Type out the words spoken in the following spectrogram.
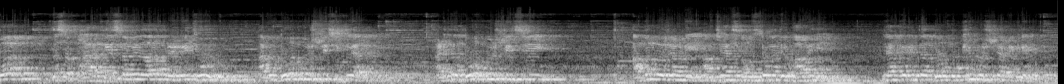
पण जसं भारतीय संविधान प्रेरित होऊन आम्ही दोन गोष्टी शिकल्या आणि त्या दोन गोष्टीची अंमलबजावणी आमच्या या संस्थेमध्ये व्हावी याकरिता दोन मुख्य गोष्टी आम्ही केल्या.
